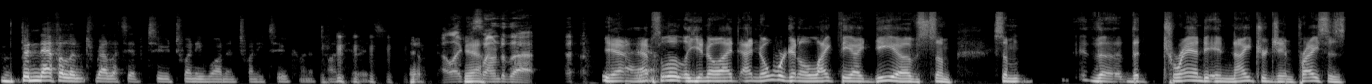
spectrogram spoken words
benevolent relative to 21 and 22 kind of time periods. yeah. I like yeah. the sound of that. yeah, absolutely. You know, I, I know we're going to like the idea of some, some, the, the trend in nitrogen prices.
